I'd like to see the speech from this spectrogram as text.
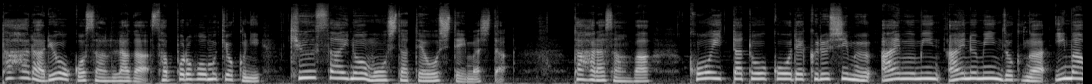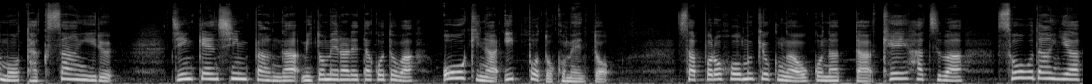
田原良子さんらが札幌法務局に救済の申し立てをしていました。田原さんはこういった投稿で苦しむアイヌ民アイヌ民族が今もたくさんいる。人権侵犯が認められたことは大きな一歩とコメント。札幌法務局が行った啓発は相談や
